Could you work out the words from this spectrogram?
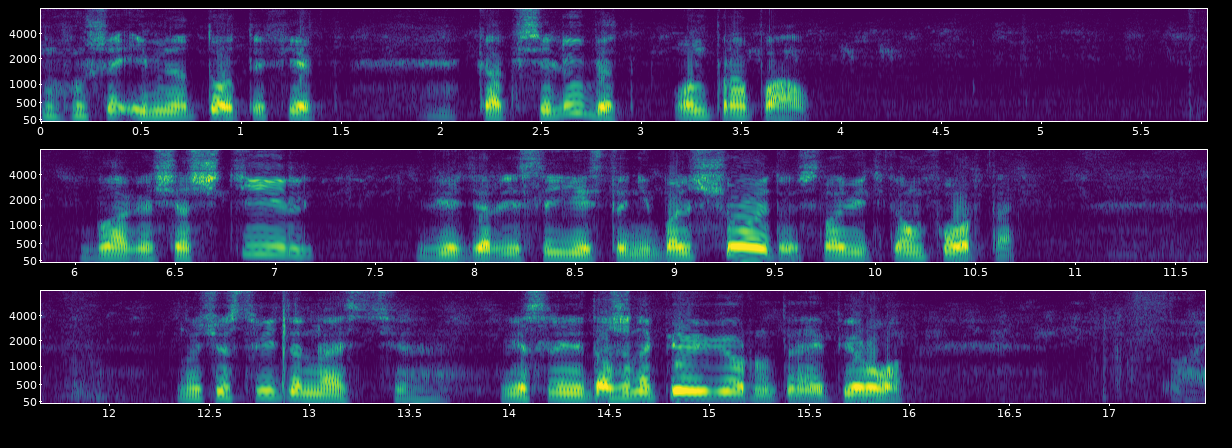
Уже именно тот эффект, как все любят, он пропал. Благо сейчас штиль, ветер, если есть, то небольшой, то есть ловить комфортно. Но чувствительность, если даже на перевернутое перо, ой,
